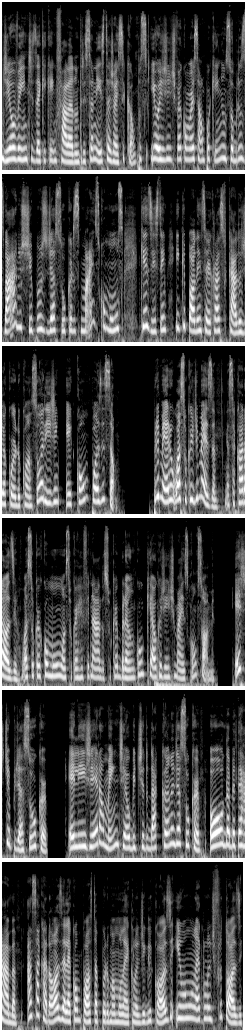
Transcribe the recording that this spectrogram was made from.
dia, ouvintes! Aqui quem fala é a nutricionista Joyce Campos e hoje a gente vai conversar um pouquinho sobre os vários tipos de açúcares mais comuns que existem e que podem ser classificados de acordo com a sua origem e composição. Primeiro, o açúcar de mesa, a sacarose, o açúcar comum, o açúcar refinado, açúcar branco, que é o que a gente mais consome. Esse tipo de açúcar ele geralmente é obtido da cana-de-açúcar ou da beterraba. A sacarose é composta por uma molécula de glicose e uma molécula de frutose,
